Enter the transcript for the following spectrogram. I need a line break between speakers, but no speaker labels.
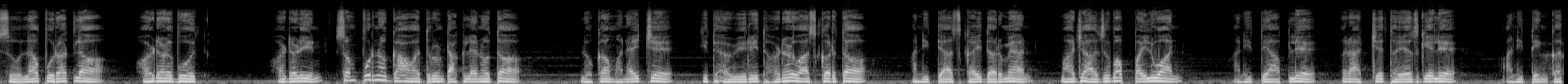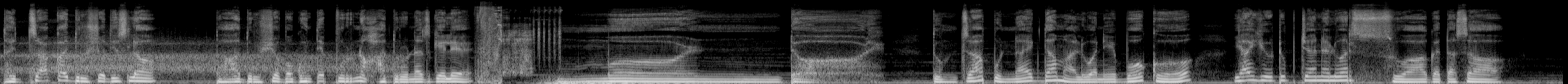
सोलापुरातला हडळभूत हडळीन संपूर्ण गाव हातरून टाकल्यानं होतं. लोक म्हणायचे की त्या विहिरीत हडळ वास करतं आणि त्याच काही दरम्यान माझे आजोबा पैलवान आणि ते आपले रातचे थयच गेले आणि तेंका थंयचा काय दृश्य दिसलं. तर हा दृश्य बघून ते पूर्ण हादरूनच गेले. मंडळ तुमचा पुन्हा एकदा मालवणी बोको या यूट्यूब चॅनलवर स्वागत असा.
